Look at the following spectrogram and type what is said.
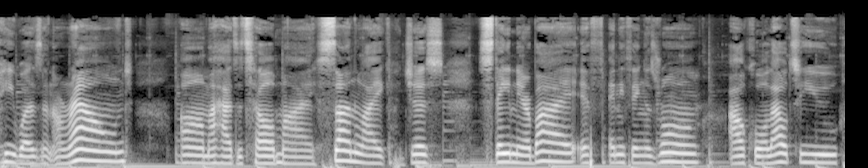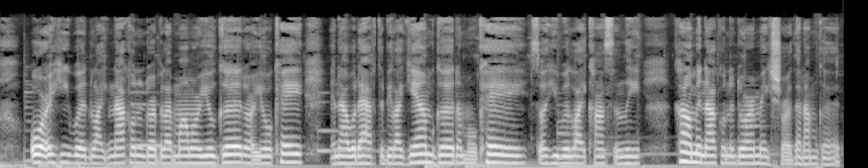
he wasn't around, um, I had to tell my son, like, just stay nearby. If anything is wrong, I'll call out to you. Or he would like knock on the door, be like, Mom, are you good? Are you okay? And I would have to be like, Yeah, I'm good. I'm okay. So he would like constantly come and knock on the door and make sure that I'm good.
